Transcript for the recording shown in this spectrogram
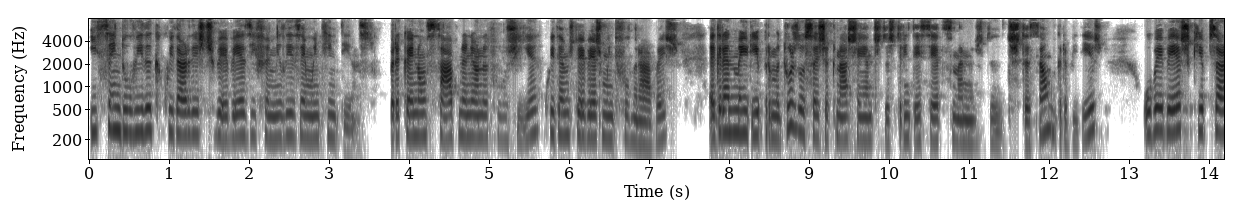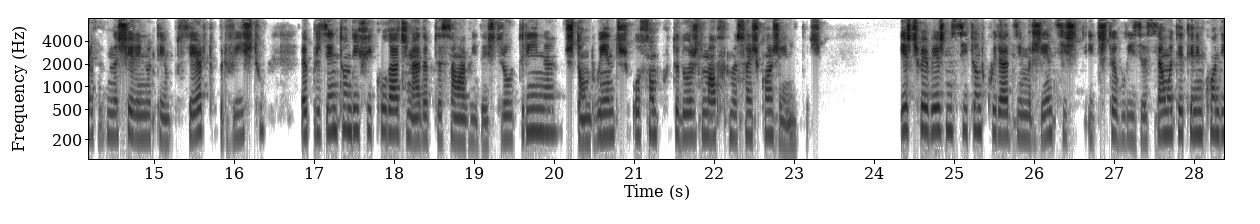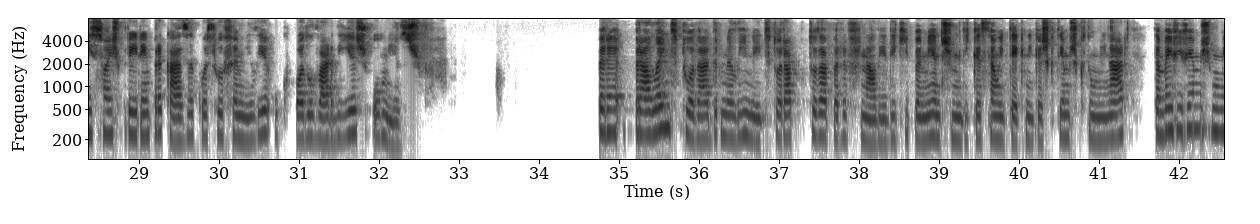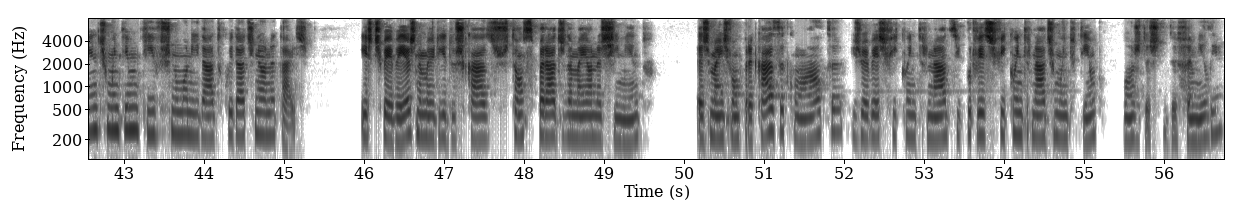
E sem dúvida que cuidar destes bebés e famílias é muito intenso. Para quem não sabe, na neonatologia, cuidamos de bebés muito vulneráveis, a grande maioria prematuros, ou seja, que nascem antes das 37 semanas de gestação, de gravidez, ou bebés que, apesar de nascerem no tempo certo, previsto, apresentam dificuldades na adaptação à vida extrauterina, estão doentes ou são portadores de malformações congénitas. Estes bebés necessitam de cuidados emergentes e de estabilização até terem condições para irem para casa com a sua família, o que pode levar dias ou meses. Para, para além de toda a adrenalina e de toda a, toda a parafernália de equipamentos, medicação e técnicas que temos que dominar, também vivemos momentos muito emotivos numa unidade de cuidados neonatais. Estes bebés, na maioria dos casos, estão separados da mãe ao nascimento. As mães vão para casa com alta e os bebés ficam internados e por vezes ficam internados muito tempo, longe das, da família,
